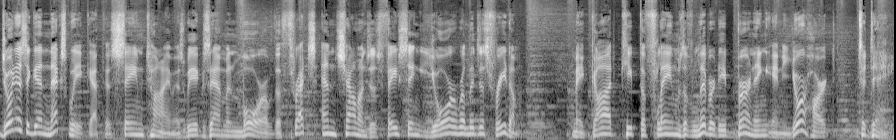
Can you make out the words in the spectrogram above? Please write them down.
Join us again next week at this same time as we examine more of the threats and challenges facing your religious freedom. May God keep the flames of liberty burning in your heart today.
